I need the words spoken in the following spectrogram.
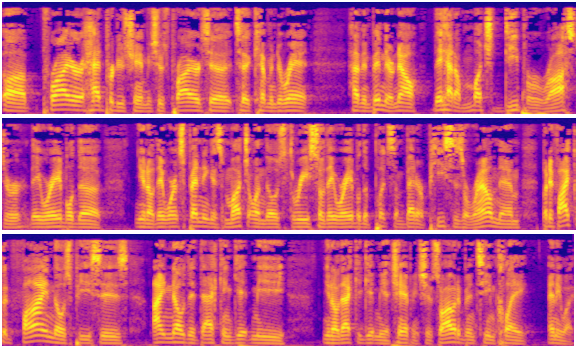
Uh, prior had produced championships prior to to Kevin Durant having been there. Now they had a much deeper roster. They were able to. You know, they weren't spending as much on those three, so they were able to put some better pieces around them. But if I could find those pieces, I know that that can get me, you know, that could get me a championship. So I would have been Team Klay anyway.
